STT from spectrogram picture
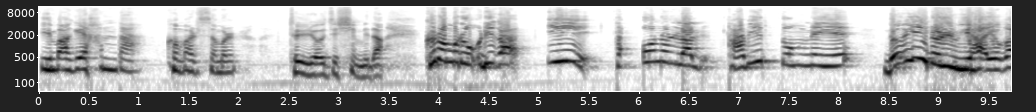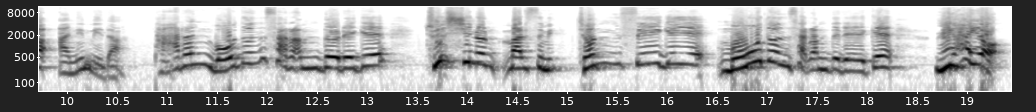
임하게 한다. 그 말씀을 들려주십니다. 그러므로 우리가 이 오늘날 다윗 동네에 너희를 위하여가 아닙니다. 다른 모든 사람들에게 주시는 말씀이 전 세계의 모든 사람들에게 위하여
